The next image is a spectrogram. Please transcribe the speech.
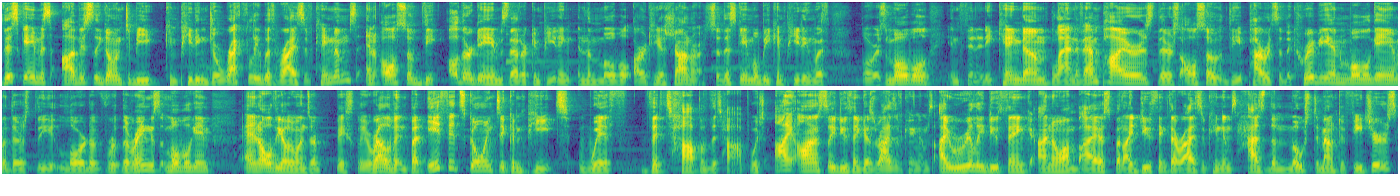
this game is obviously going to be competing directly with Rise of Kingdoms and also the other games that are competing in the mobile RTS genre. So this game will be competing with Lords Mobile Infinity Kingdom Land of Empires. There's also the Pirates of the Caribbean mobile game. There's the Lord of the Rings mobile game and all the other ones are basically irrelevant. But if it's going to compete with the top of the top which I honestly do think is Rise of Kingdoms I really do think I know I'm biased but I do think that Rise of Kingdoms has the most amount of features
